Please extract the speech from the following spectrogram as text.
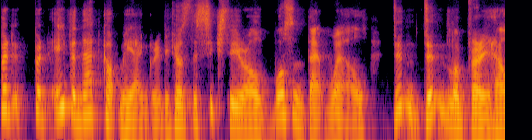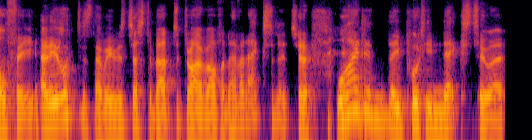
but but even that got me angry because the 60 year old wasn't that well, didn't didn't look very healthy, and he looked as though he was just about to drive off and have an accident. You know, why didn't they put him next to a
